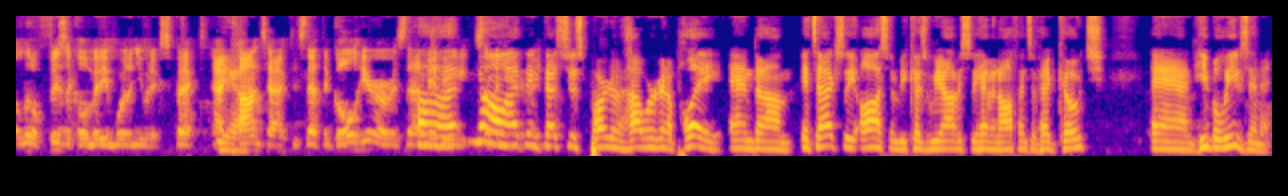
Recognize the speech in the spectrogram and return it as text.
a little physical, maybe more than you would expect at Yeah. contact. Is that the goal here, or is that Uh, maybe? no, I you- think that's just part of how we're going to play. And um, it's actually awesome because we obviously have an offensive head coach and he believes in it.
